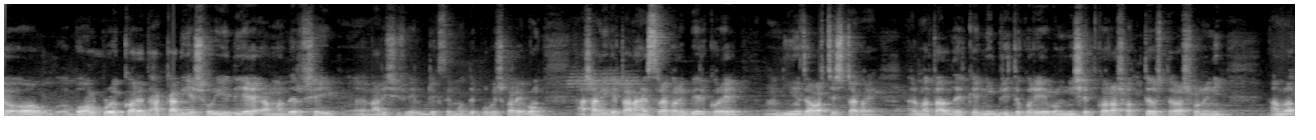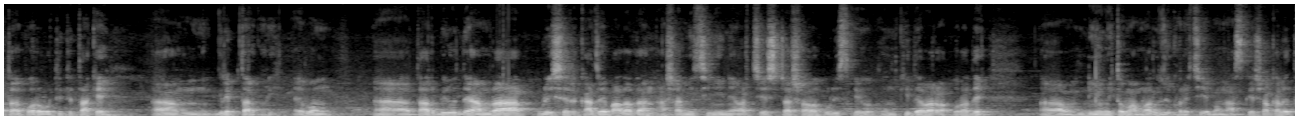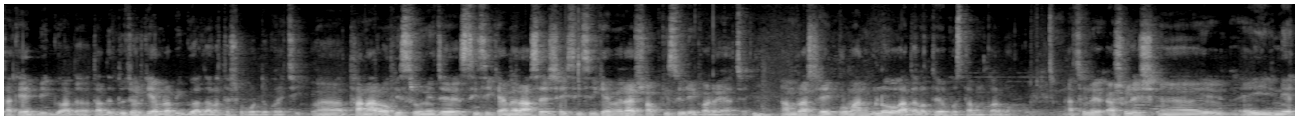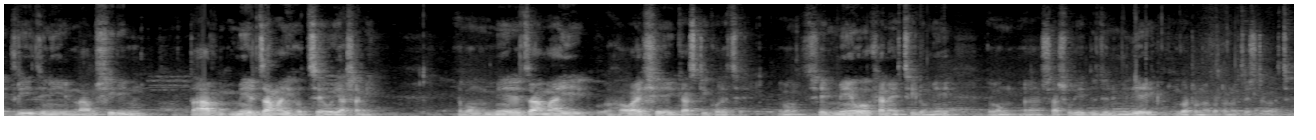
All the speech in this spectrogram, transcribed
বল প্রয়োগ করে, ধাক্কা দিয়ে, সরিয়ে দিয়ে আমাদের সেই নারী শিশু হেল্প ডেস্কের মধ্যে প্রবেশ করে এবং আসামিকে টানাহেসরা করে বের করে নিয়ে যাওয়ার চেষ্টা করে। আমরা তাদেরকে নিবৃত করি এবং নিষেধ করা সত্ত্বেও তারা শোনেনি। আমরা তা পরবর্তীতে তাকে গ্রেপ্তার করি এবং তার বিরুদ্ধে আমরা পুলিশের কাজে বাধা দান, আসামি ছিনিয়ে নেওয়ার চেষ্টা সহ পুলিশকে হুমকি দেওয়ার অপরাধে নিয়মিত মামলা রুজু করেছি এবং আজকে সকালে তাকে বিজ্ঞ আদালত তাদের দুজনকে আমরা বিজ্ঞ আদালতে সোপর্দ করেছি। থানার অফিস রুমে যে সিসি ক্যামেরা আছে, সেই সিসি ক্যামেরায় সব কিছুই রেকর্ড হয়ে আছে। আমরা সেই প্রমাণগুলো আদালতে উপস্থাপন করব। আসলে আসলে এই নেত্রী যিনি নাম শিরিন, তার মেয়ের জামাই হচ্ছে ওই আসামি। এবং মেয়ের জামাই হওয়ায় সে এই কাজটি করেছে। এবং সেই মেয়েও ওখানে ছিল, মেয়ে এবং শাশুড়ি দুজনে মিলিয়ে ঘটনা ঘটানোর চেষ্টা করেছে।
